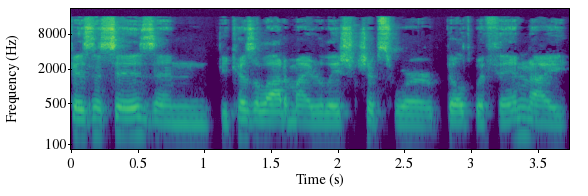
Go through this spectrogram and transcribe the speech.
businesses, and because a lot of my relationships were built within, I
